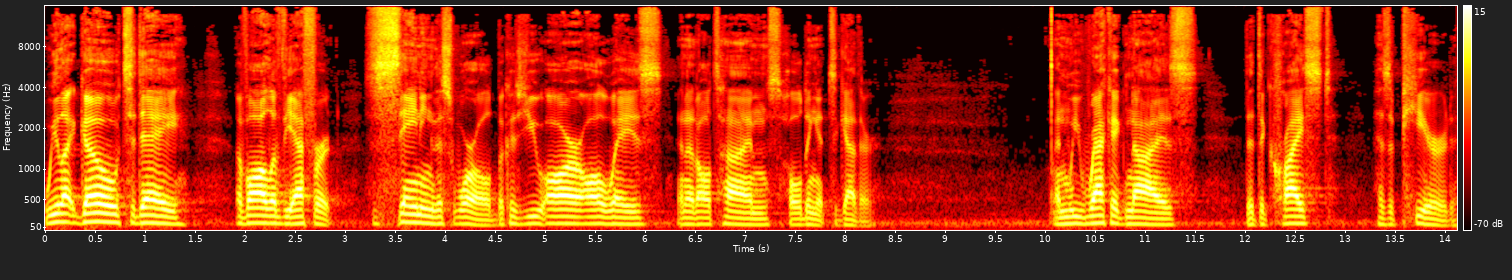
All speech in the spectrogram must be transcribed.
We let go today of all of the effort sustaining this world because you are always and at all times holding it together. And we recognize that the Christ has appeared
